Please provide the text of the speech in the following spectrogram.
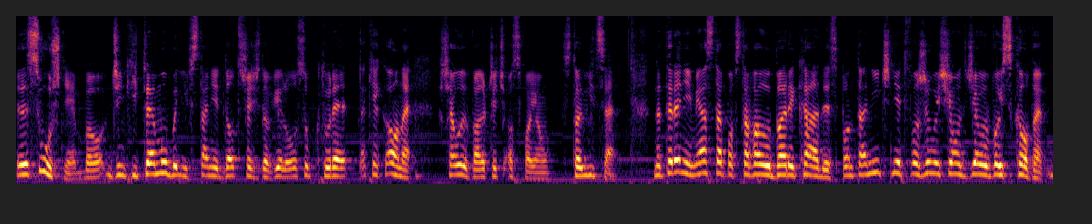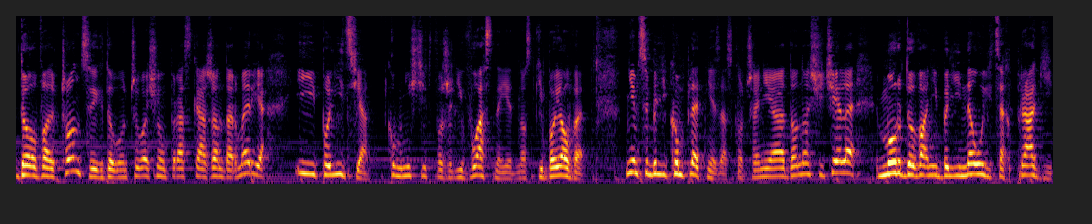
E, słusznie, bo dzięki temu byli w stanie dotrzeć do wielu osób, które, tak jak one, chciały walczyć o swoją stolicę. Na terenie miasta powstawały barykady, spontanicznie tworzyły się oddziały wojskowe. Do walczących dołączyła się praska żandarmeria i policja. Komuniści tworzyli własne jednostki bojowe. Niemcy byli kompletnie zaskoczeni, a donosiciele mordowani byli na ulicach Pragi.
